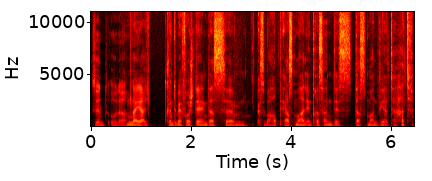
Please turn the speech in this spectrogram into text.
sind, oder? Naja, ich könnte mir vorstellen, dass ähm, es überhaupt erstmal interessant ist, dass man Werte hat.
